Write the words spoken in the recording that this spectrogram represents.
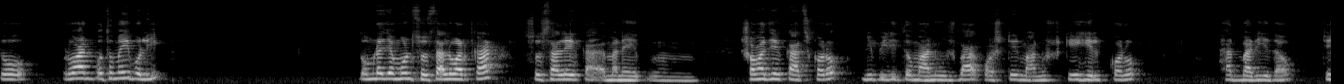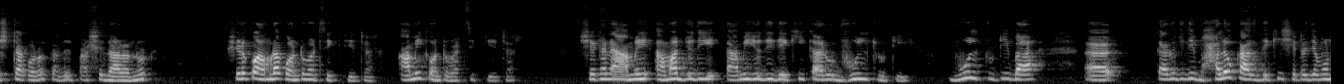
তো রোহান, প্রথমেই বলি, তোমরা যেমন সোশ্যাল ওয়ার্কার সোশ্যালের মানে সমাজের কাজ করো, নিপীড়িত মানুষ বা কষ্টের মানুষকে হেল্প করো, হাত বাড়িয়ে দাও, চেষ্টা করো তাদের পাশে দাঁড়ানোর। সেরকম আমরা কন্ট্রোভার্সি ক্রিয়েটার আমি কন্ট্রোভার্সি ক্রিয়েটার সেখানে আমি, আমার যদি, আমি যদি দেখি কারোর ভুল ত্রুটি ভুল ত্রুটি বা কারও যদি ভালো কাজ দেখি, সেটা যেমন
